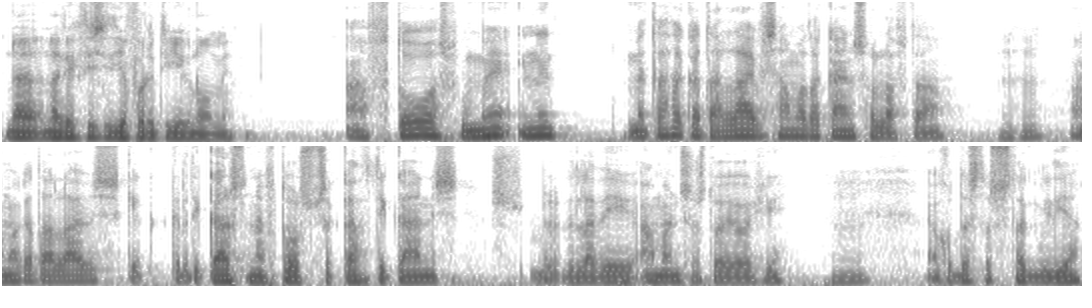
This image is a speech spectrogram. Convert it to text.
να, να δεχτείς τη διαφορετική γνώμη. Αυτό, ας πούμε, είναι μετά θα καταλάβεις άμα τα κάνεις όλα αυτά. Άμα καταλάβεις και κριτικάρεις τον εαυτό σου σε κάθε τι κάνεις, σ- δηλαδή άμα είναι σωστό ή όχι, Μμμ. έχοντας τα σωστά κλειδιά.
